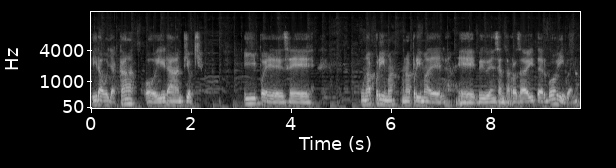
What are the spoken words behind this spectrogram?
ir a Boyacá o ir a Antioquia. Y pues eh, una prima, una prima de él, eh, vive en Santa Rosa de Viterbo y bueno,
